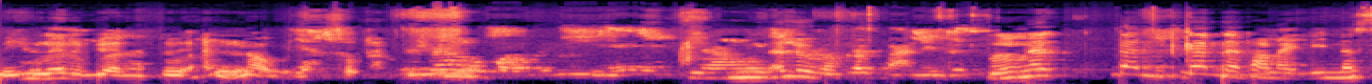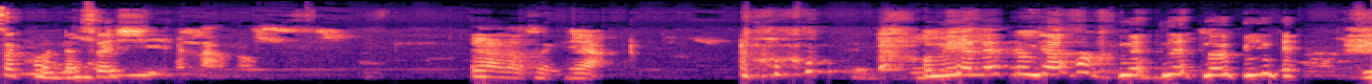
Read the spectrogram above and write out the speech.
မယူနဲ့လို့ပြောရင်သူအဲ့နောက်ပြန်ဆုတ်တာအဲ့လိုတော့လောက်ပါနဲ့နဲ့ တက်ကတ်နဲ့ထားလိုက်လေ29 28အလားတော့အဲ့ဒါတော့ဆိုရင်ရအမေလည်းသူကြဆောက်နေနေသမီးနဲ့သူ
